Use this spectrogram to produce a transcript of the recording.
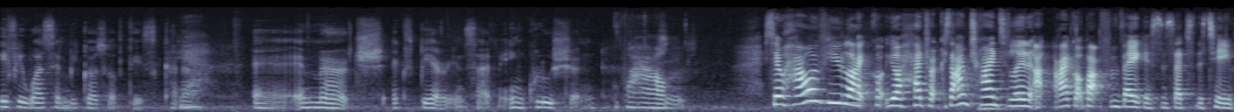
if it wasn't because of this kind Yeah. of uh, emerge experience and inclusion. Wow. So how have you like got your head right? Because I'm trying to learn. I, I got back from Vegas and said to the team,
